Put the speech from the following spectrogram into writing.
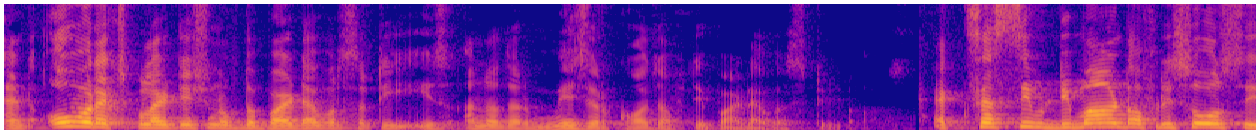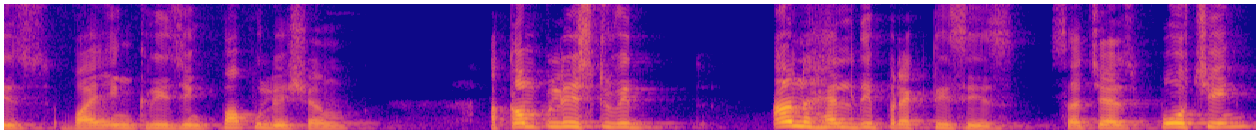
and over-exploitation of the biodiversity is another major cause of the biodiversity loss. Excessive demand of resources by increasing population accomplished with unhealthy practices such as poaching,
